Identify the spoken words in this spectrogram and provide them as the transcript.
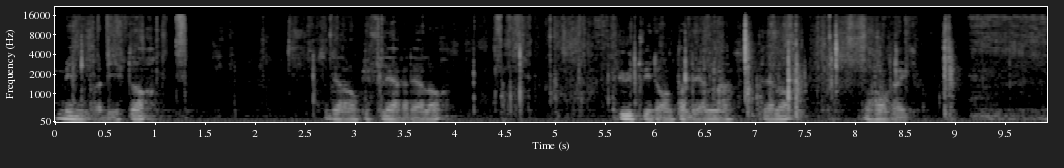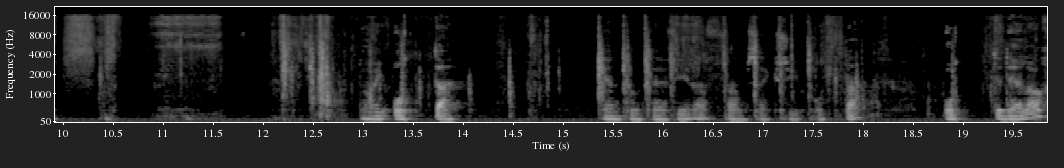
mindre biter. Så deler den opp i flere deler. Utvide antall delene. Deler. Så har jeg Da har jeg åtte 1, 2, 3, 4, 5, 6, 7, 8. Åtte deler,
